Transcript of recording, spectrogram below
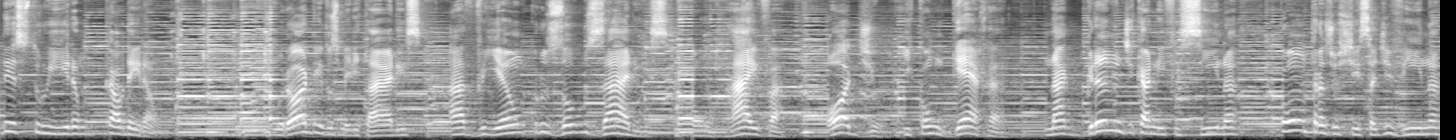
destruíram Caldeirão. Por ordem dos militares, avião cruzou os ares com raiva, ódio e com guerra na grande carnificina contra a justiça divina,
